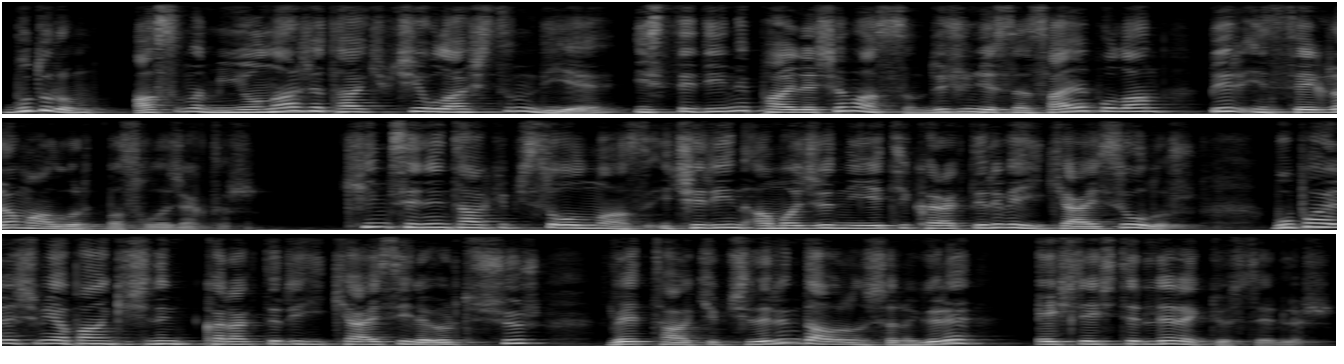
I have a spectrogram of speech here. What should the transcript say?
Bu durum aslında milyonlarca takipçiye ulaştın diye istediğini paylaşamazsın düşüncesine sahip olan bir Instagram algoritması olacaktır. Kimsenin takipçisi olmaz. İçeriğin amacı, niyeti, karakteri ve hikayesi olur. Bu paylaşımı yapan kişinin karakteri hikayesiyle örtüşür ve takipçilerin davranışlarına göre eşleştirilerek gösterilir.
